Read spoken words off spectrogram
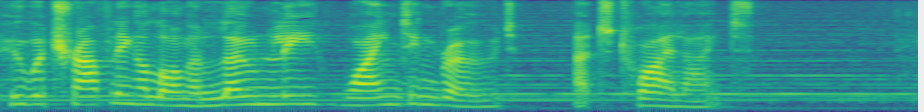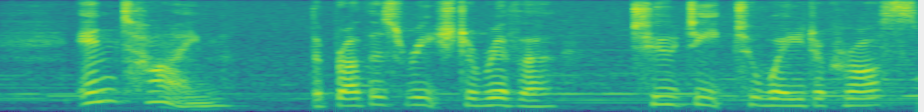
who were traveling along a lonely, winding road at twilight. In time, the brothers reached a river too deep to wade across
